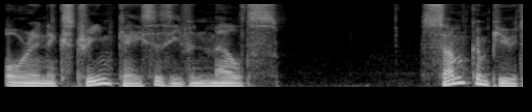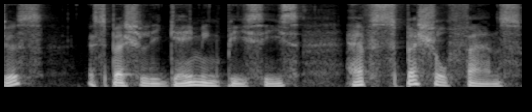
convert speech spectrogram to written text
or in extreme cases even melts. Some computers, especially gaming PCs, have special fans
